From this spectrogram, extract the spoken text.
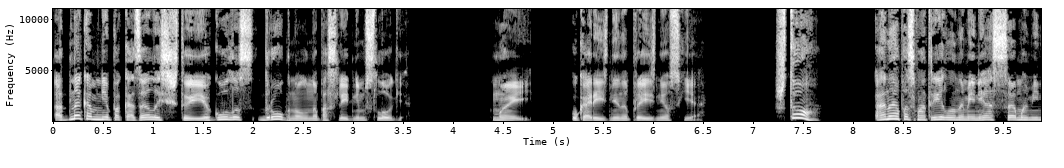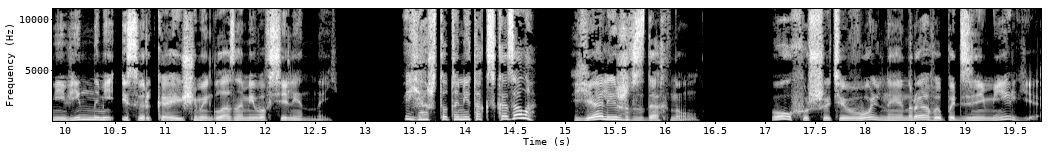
Однако мне показалось, что ее голос дрогнул на последнем слоге. «Мэй», — укоризненно произнес я. «Что?» Она посмотрела на меня самыми невинными и сверкающими глазами во Вселенной. «Я что-то не так сказала?» Я лишь вздохнул. Ох уж эти вольные нравы подземелья.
